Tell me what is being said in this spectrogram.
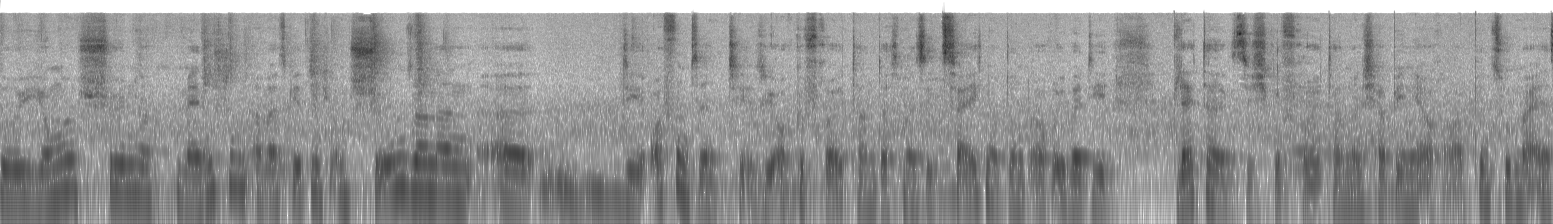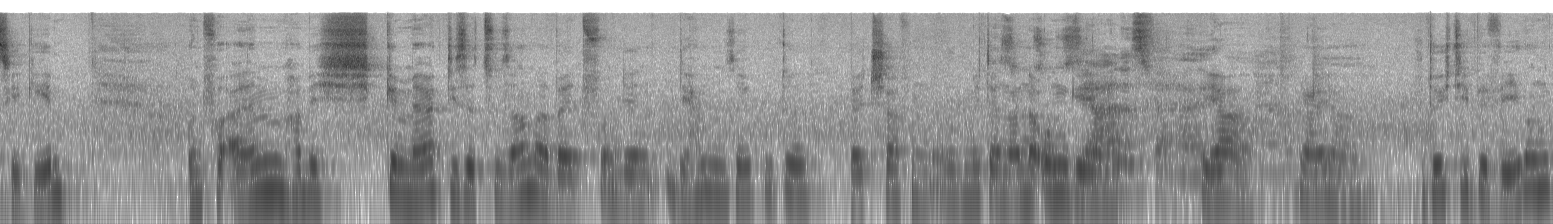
so junge, schöne Menschen, aber es geht nicht um schön, sondern äh, die offen sind, die sich auch gefreut haben, dass man sie zeichnet und auch über die Blätter sich gefreut haben. Und ich habe ihnen ja auch ab und zu mal eins gegeben. Und vor allem habe ich gemerkt, diese Zusammenarbeit von den, die haben eine sehr gute also miteinander umgehen. Verhalten, ja, ja, ja. Durch die Bewegung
